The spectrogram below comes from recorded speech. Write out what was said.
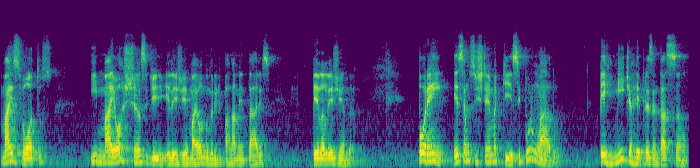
mais votos e maior chance de eleger maior número de parlamentares pela legenda. Porém, esse é um sistema que, se por um lado permite a representação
